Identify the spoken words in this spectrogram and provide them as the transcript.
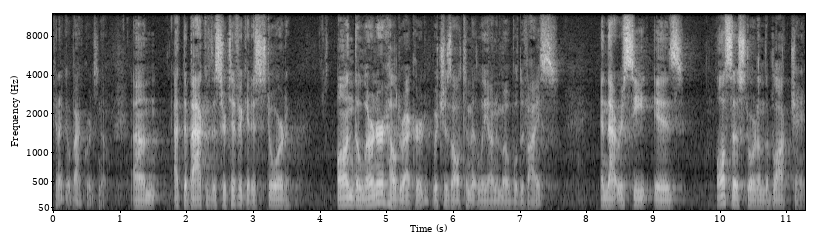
can I go backwards? No. Um, at the back of the certificate is stored on the learner held record, which is ultimately on a mobile device. And that receipt is also stored on the blockchain.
